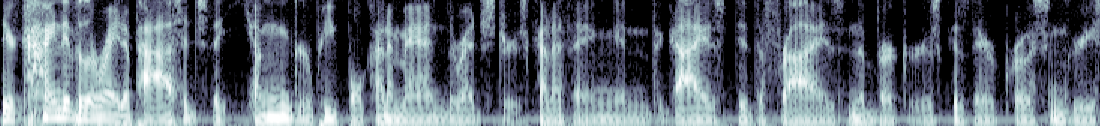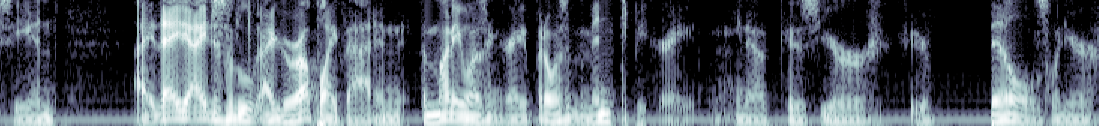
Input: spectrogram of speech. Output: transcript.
They're kind of the rite of passage that younger people kind of manned the registers, kind of thing, and the guys did the fries and the burgers because they're gross and greasy, and I, I, I, just I grew up like that, and the money wasn't great, but it wasn't meant to be great, you know, because your your bills when you're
